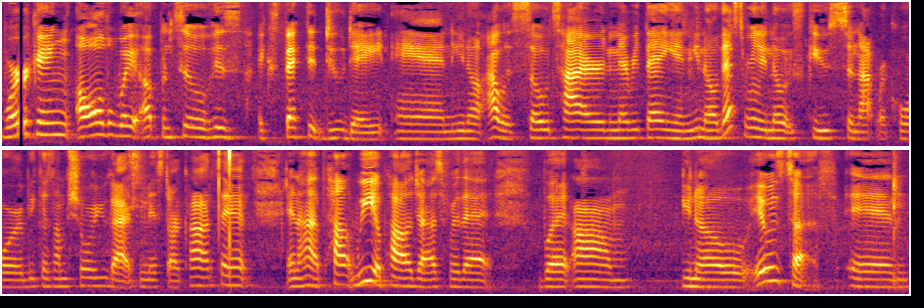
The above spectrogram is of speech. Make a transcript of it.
working all the way up until his expected due date. And you know I was so tired and everything. And you know that's really no excuse to not record because I'm sure you guys missed our content. And I we apologize for that. But um you know it was tough. And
